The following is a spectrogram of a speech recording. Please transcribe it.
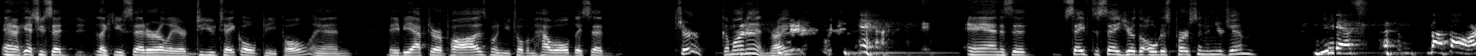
and I guess you said, like you said earlier, do you take old people? And maybe after a pause, when you told them how old, they said, sure, come on in, right? yeah. And is it safe to say you're the oldest person in your gym? Yes, by far.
